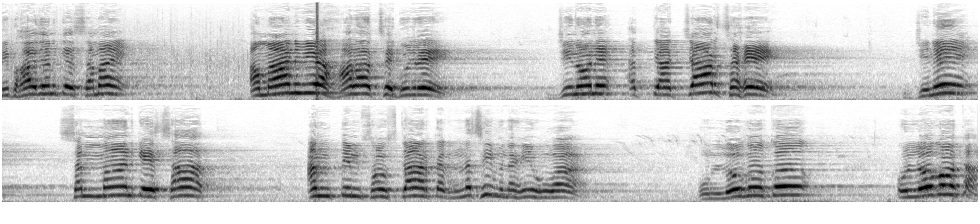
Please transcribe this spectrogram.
विभाजन के समय अमानवीय हालात से गुजरे, जिन्होंने अत्याचार सहे, जिन्हें सम्मान के साथ अंतिम संस्कार तक नसीब नहीं हुआ, उन लोगों को, उन लोगों का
